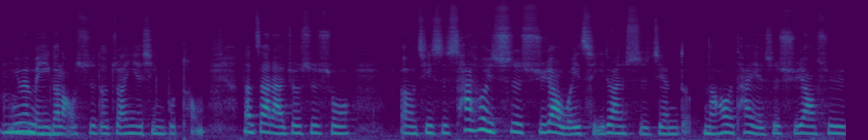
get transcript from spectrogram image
因为每一个老师的专业性不同。那再来就是说。呃，其实它会是需要维持一段时间的，然后它也是需要去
